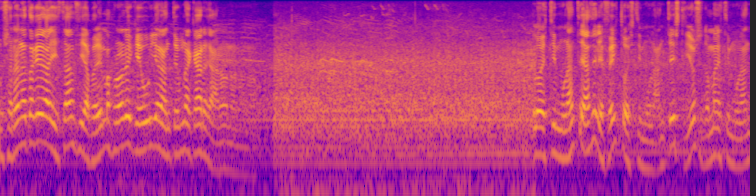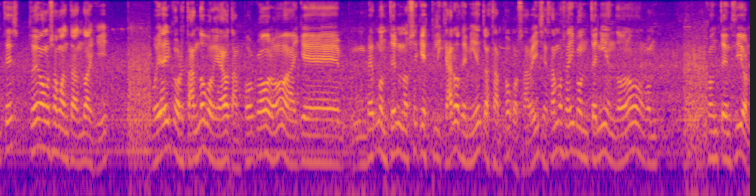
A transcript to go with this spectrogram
Usarán ataque a distancia, pero es más probable que huyan ante una carga. No, no, no, no. Los estimulantes hacen efecto. Estimulantes, tío. Se toman estimulantes. Entonces vamos aguantando aquí. Voy a ir cortando porque claro, tampoco, ¿no? Hay que verlo entero, no sé qué explicaros de mientras tampoco, ¿sabéis? Estamos ahí conteniendo, ¿no? Con, contención,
